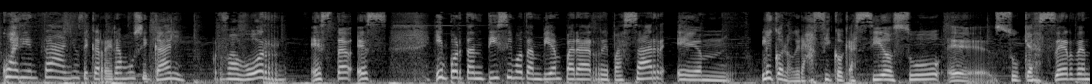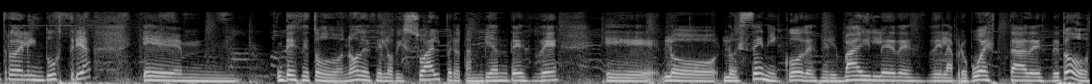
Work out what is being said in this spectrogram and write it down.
40 años de carrera musical, por favor. Esto es importantísimo también para repasar em, lo iconográfico que ha sido su, eh, su quehacer dentro de la industria. Em, desde todo, ¿no? Desde lo visual, pero también desde eh, lo, lo, escénico, desde el baile, desde la propuesta, desde todo,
